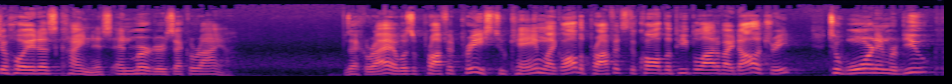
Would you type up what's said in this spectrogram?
Jehoiada's kindness and murder Zechariah? Zechariah was a prophet priest who came, like all the prophets, to call the people out of idolatry, to warn and rebuke.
